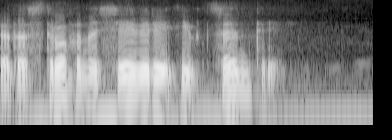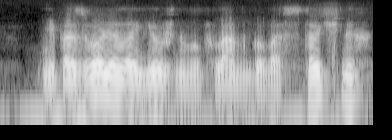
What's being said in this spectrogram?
Катастрофа на севере и в центре не позволила южному флангу восточных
